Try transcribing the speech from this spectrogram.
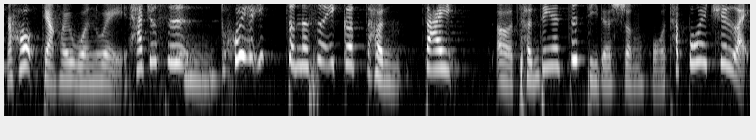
然后讲回文伟，他就是会一真的是一个很在呃沉浸在自己的生活，他不会去来。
